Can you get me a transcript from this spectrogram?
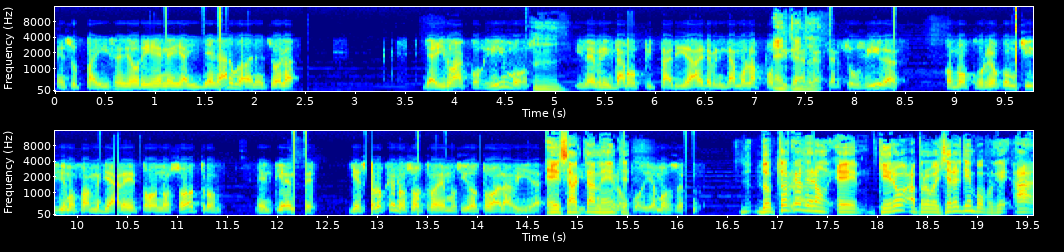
en sus países de origen y ahí llegaron a Venezuela y ahí los acogimos mm. y le brindamos hospitalidad y le brindamos la posibilidad de hacer sus vidas, como ocurrió con muchísimos familiares de todos nosotros, ¿me entiendes? Y eso es lo que nosotros hemos sido toda la vida. Exactamente. Doctor Calderón, eh, quiero aprovechar el tiempo porque ah,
